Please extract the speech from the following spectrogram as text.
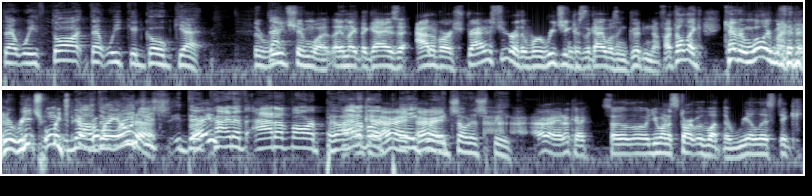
that we thought that we could go get. The reach and what? And like the guys out of our stratosphere, or that we're reaching because the guy wasn't good enough. I felt like Kevin Willard might have been a reach when we took No, him from Iona. they're right? kind of out of our out of Okay, our all right, pay grade, right. so to speak. Uh, all right, okay. So you want to start with what the realistic,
